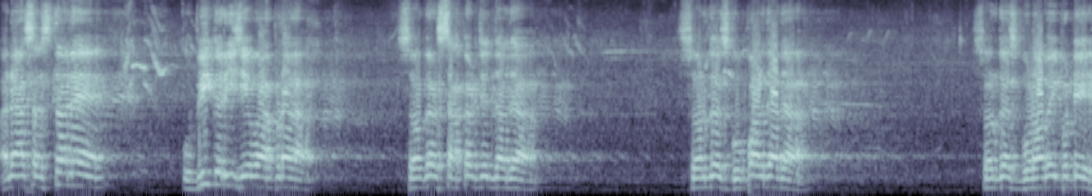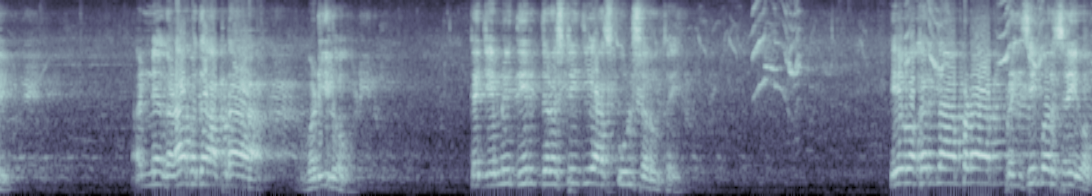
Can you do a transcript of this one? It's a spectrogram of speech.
અને આ સંસ્થાને ઊભી કરી જેવા આપણા સ્વર્ગસ્થ સાકરચંદ દાદા, સ્વર્ગસ્થ ગોપાળ દાદા, સ્વર્ગસ્થ ભોળાભાઈ પટેલ, અન્ય ઘણા બધા આપણા વડીલો કે જેમની દીર્ઘ દ્રષ્ટિથી આ સ્કૂલ શરૂ થઈ. એ વખતના આપણા પ્રિન્સિપલ શ્રીઓ,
